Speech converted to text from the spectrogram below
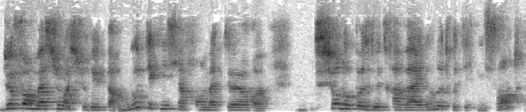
de formation assurée par nos techniciens formateurs euh, sur nos postes de travail dans notre technicentre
